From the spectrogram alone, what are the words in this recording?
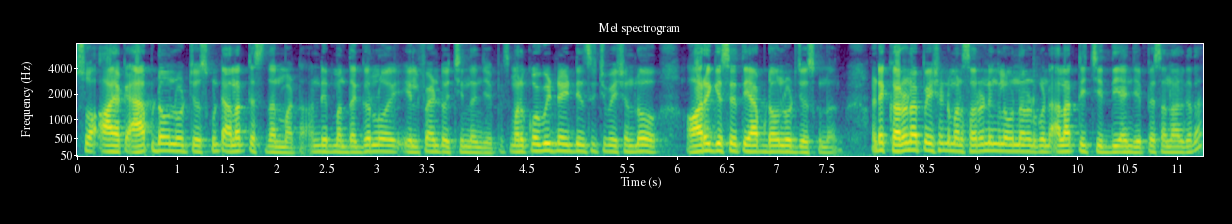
సో ఆ యొక్క యాప్ డౌన్లోడ్ చేసుకుంటే అలర్ట్ ఇస్తుంది అనమాట అంటే మన దగ్గరలో ఎలిఫెంట్ వచ్చిందని చెప్పేసి. మన కోవిడ్ నైన్టీన్ సిచ్యువేషన్లో ఆరోగ్య సేతు యాప్ డౌన్లోడ్ చేసుకున్నారు. అంటే కరోనా పేషెంట్ మన సరౌండింగ్లో ఉన్నారనుకోండి అలర్ట్ ఇచ్చిద్ది అని చెప్పేసి అన్నారు కదా.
